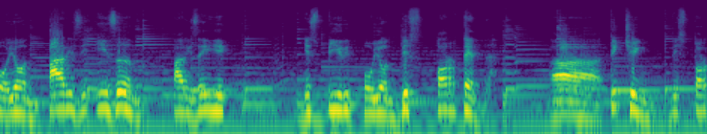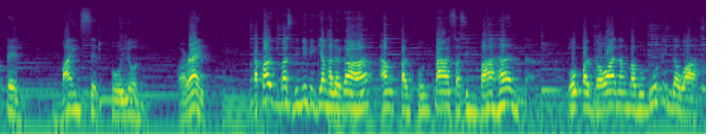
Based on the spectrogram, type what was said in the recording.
po yon. Phariseeism, Pharisaic spirit po yon. Distorted ah, teaching, distorted mindset po yon. Alright. Kapag mas binibigyang halaga ang pagpunta sa simbahan o paggawa ng mabubuting gawa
